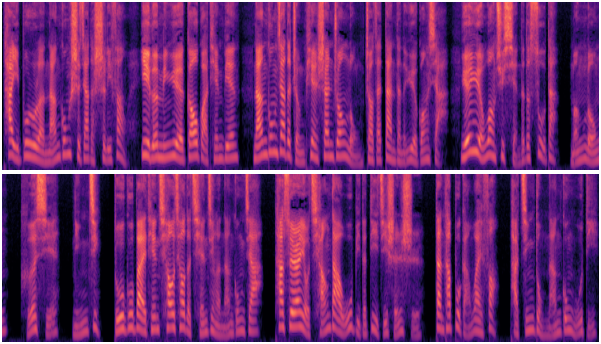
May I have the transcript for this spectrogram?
他已步入了南宫世家的势力范围。一轮明月高挂天边，南宫家的整片山庄笼罩在淡淡的月光下，远远望去显得的素淡、朦胧、和谐、宁静。独孤拜天悄悄的潜进了南宫家。他虽然有强大无比的地级神识，但他不敢外放，怕惊动南宫无敌。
